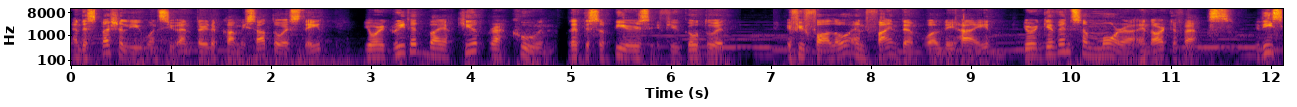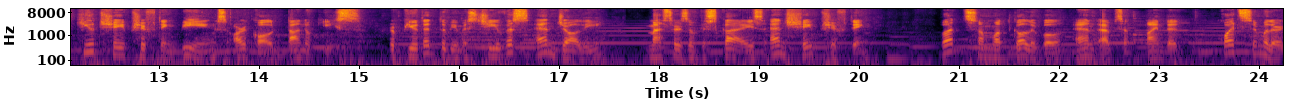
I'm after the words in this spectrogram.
and especially once you enter the Kamisato estate, you are greeted by a cute raccoon that disappears if you go to it. If you follow and find them while they hide, you are given some mora and artifacts. These cute shape-shifting beings are called tanukis, reputed to be mischievous and jolly, masters of disguise and shape-shifting, but somewhat gullible and absent-minded. Quite similar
